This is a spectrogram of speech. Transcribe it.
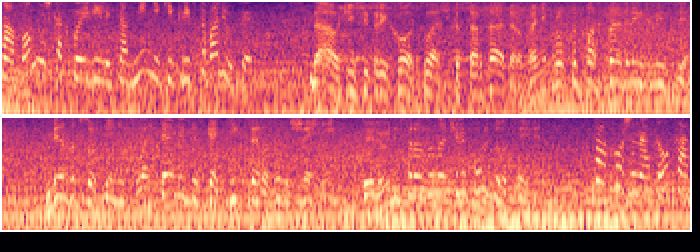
А помнишь, как появились обменники криптовалюты? Да, очень хитрый ход, классика стартаперов. Они просто поставили их везде. Без обсуждений с властями, без каких-то разрешений. И люди сразу начали пользоваться ими. Похоже на то, как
